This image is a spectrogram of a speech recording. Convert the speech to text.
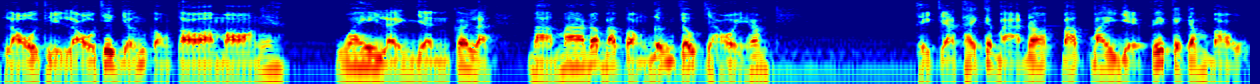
Lội thì lội chứ vẫn còn tò mò nghe. Quay lại nhìn coi là bà ma đó bà còn đứng chỗ chòi không? Thì cha thấy cái bà đó, bà bay về phía cây trăm bầu.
